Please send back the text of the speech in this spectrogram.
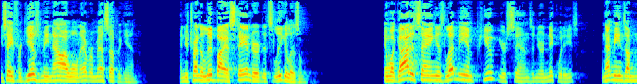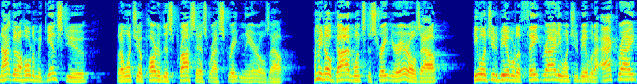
You say, forgives me, now I won't ever mess up again. And you're trying to live by a standard that's legalism. And what God is saying is, let me impute your sins and your iniquities. And that means I'm not going to hold them against you, but I want you a part of this process where I straighten the arrows out. How many know God wants to straighten your arrows out? He wants you to be able to think right. He wants you to be able to act right.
